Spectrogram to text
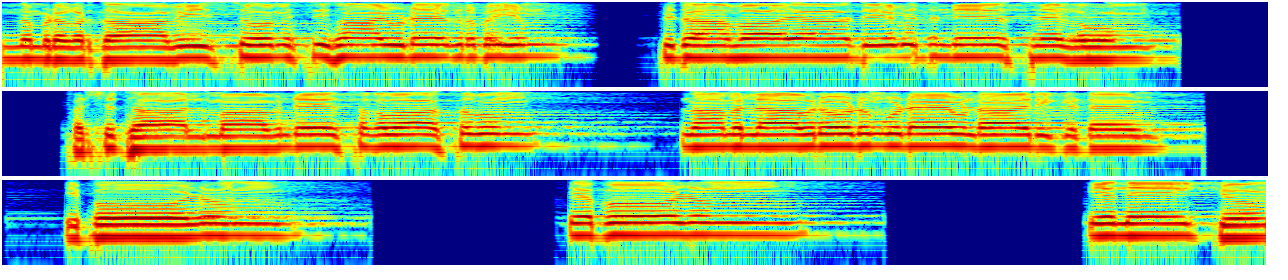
നമ്മുടെ കർത്താവിശ്വമിസിഹായുടെ കൃപയും പിതാവായ ദൈവത്തിന്റെ സ്നേഹവും പരിശുദ്ധാത്മാവിന്റെ സഹവാസവും നാം എല്ലാവരോടും കൂടെ ഉണ്ടായിരിക്കട്ടെ. ഇപ്പോഴും എപ്പോഴും എന്നേക്കും.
